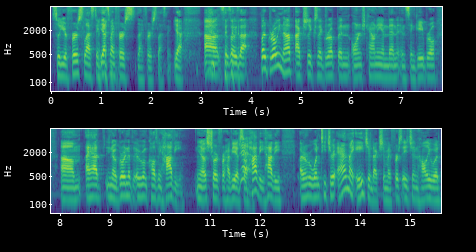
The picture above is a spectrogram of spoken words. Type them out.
So your first last name, that's my first my first last name. Yeah, uh, so it's always that. But growing up, actually, because I grew up in Orange County and then in San Gabriel, um, I had you know growing up, everyone calls me Javi you know, short for Javier. Yeah. So Javi, Javi. I remember one teacher and my agent, actually, my first agent in Hollywood,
